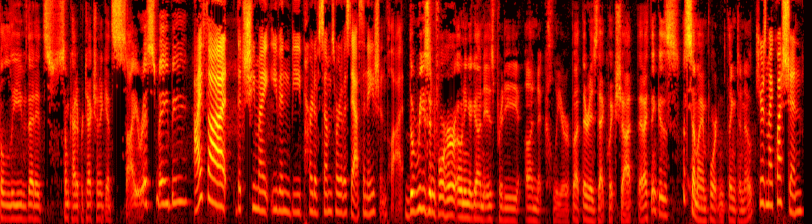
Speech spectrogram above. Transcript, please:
believe that it's some kind of protection against Cyrus, maybe. I thought that she might even be part of some sort of assassination plot. The reason for her owning a gun is pretty unclear, but there is that quick shot that I think is a semi important thing to note. Here's my question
